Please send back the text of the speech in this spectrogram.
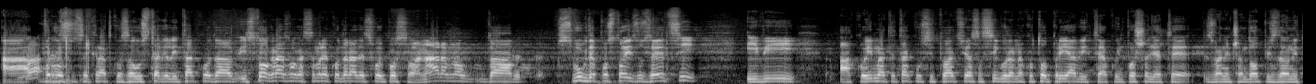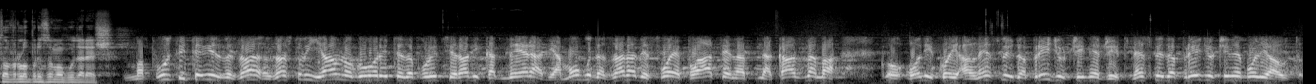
a vrlo su se kratko zaustavili, tako da iz tog razloga sam rekao da rade svoj posao. A naravno da svugde postoji izuzeci i vi ako imate takvu situaciju, ja sam siguran ako to prijavite, ako im pošaljete zvaničan dopis, da oni to vrlo brzo mogu da reše. Ma pustite vi, za, zašto vi javno govorite da policija radi kad ne radi, a mogu da zarade svoje plate na, na kaznama o- oni koji, ali ne smiju da priđu čim je džip, ne smiju da priđu čim je bolji auto.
